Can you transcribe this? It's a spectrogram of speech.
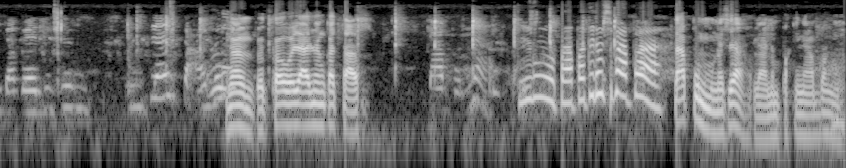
Hindi ka pwede dun. Hindi, sa ano? Yan, pagka wala ng katas, Tapon na. Mo, Papa. Mo si Papa. tapon mo na siya. Wala nang pakinabang, eh.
